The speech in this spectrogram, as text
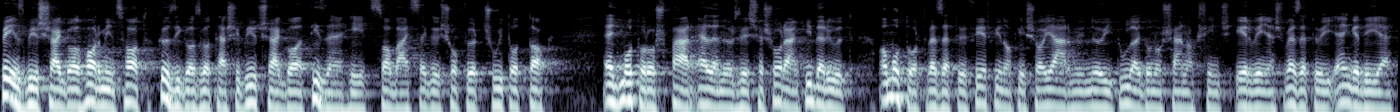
Pénzbírsággal 36, közigazgatási bírsággal 17 szabályszegő sofőrt sújtottak. Egy motoros pár ellenőrzése során kiderült, a motort vezető férfinak és a jármű női tulajdonosának sincs érvényes vezetői engedélye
